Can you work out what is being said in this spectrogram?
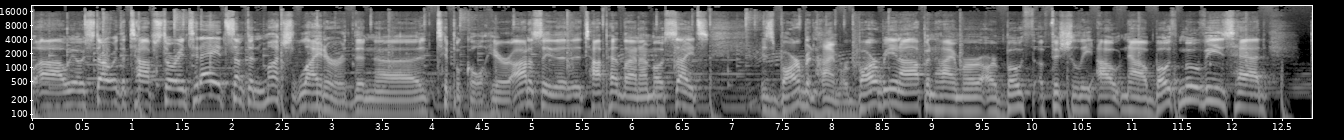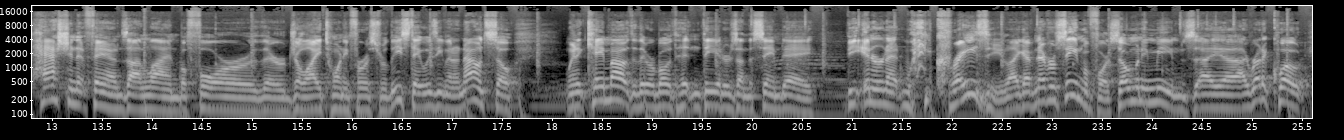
Uh, we always start with the top story, and today it's something much lighter than uh, typical here. Honestly, the, the top headline on most sites is Barbenheimer. Barbie and Oppenheimer are both officially out now. Both movies had passionate fans online before their July 21st release date was even announced. So when it came out that they were both hitting theaters on the same day, the internet went crazy like I've never seen before. So many memes. I, uh, I read a quote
